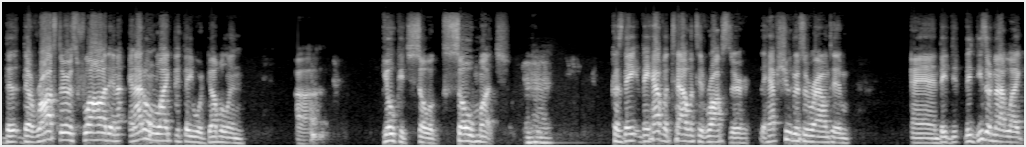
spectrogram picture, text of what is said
the the roster is flawed, and and I don't like that they were doubling uh, Jokic so so much Mm-hmm. because they they have a talented roster. They have shooters around him, and they, they these are not like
